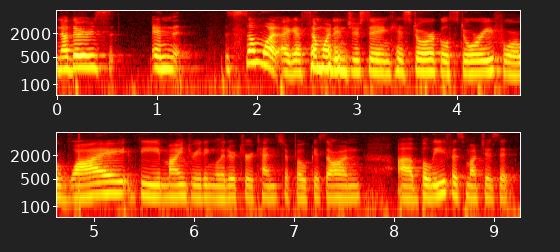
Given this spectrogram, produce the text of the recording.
now, there's an somewhat, I guess, somewhat interesting historical story for why the mind reading literature tends to focus on uh, belief as much as it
